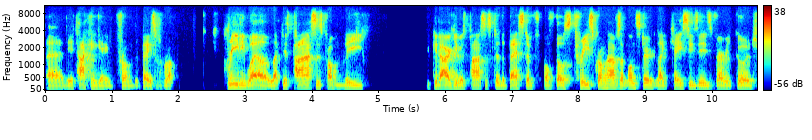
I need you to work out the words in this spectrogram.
uh, the attacking game from the base of rugby. really well. Like his pass is probably you could argue his pass is still the best of, of those three scrum halves at Munster. Like Casey's is very good.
